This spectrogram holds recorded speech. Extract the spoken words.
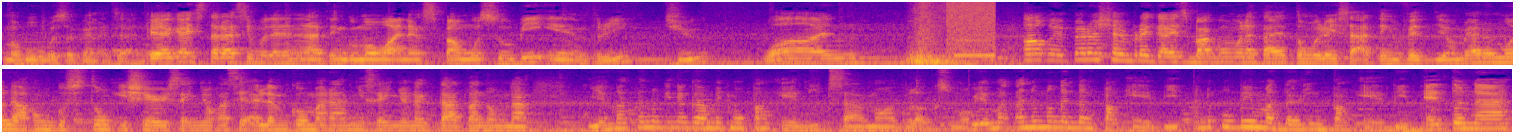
mabubusog ka na dyan. Kaya guys, tara, simulan na natin gumawa ng spam musubi in 3, 2, 1... Okay, pero syempre guys, bago muna tayo tumuloy sa ating video, meron muna akong gustong i-share sa inyo kasi alam ko marami sa inyo nagtatanong na, Kuya Matt, anong ginagamit mo pang edit sa mga vlogs mo? Kuya Matt, ano magandang pang edit? Ano po ba yung madaling pang edit? Ito na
